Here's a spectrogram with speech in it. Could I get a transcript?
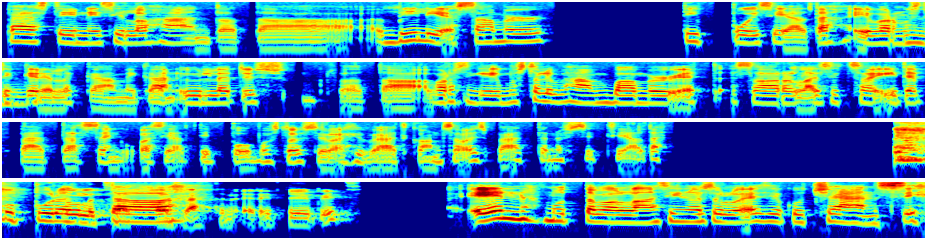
päästiin, niin silloinhan tota, Billy ja Summer tippui sieltä. Ei varmasti mm. kenellekään mikään yllätys. Tota, varsinkin musta oli vähän bummer, että saaralaiset sai itse päättää sen, kuka sieltä tippuu. Musta olisi hyvä, että kansa olisi päättänyt sit sieltä jonkun pudottaa. Luulet, että lähtenyt eri tyypit? En, mutta tavallaan siinä olisi ollut edes joku chanssi,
